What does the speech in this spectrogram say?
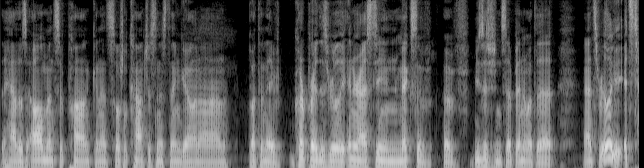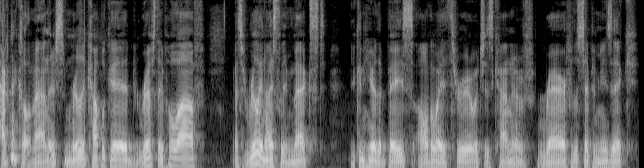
they have those elements of punk and that social consciousness thing going on. But then they've incorporated this really interesting mix of, of musicianship in with it. And it's really, it's technical, man. There's some really complicated riffs they pull off. It's really nicely mixed. You can hear the bass all the way through, which is kind of rare for this type of music.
